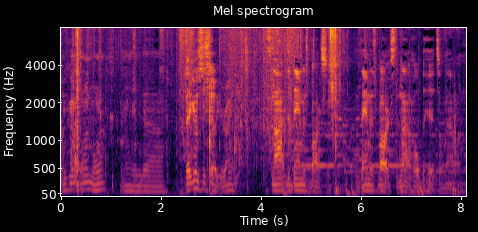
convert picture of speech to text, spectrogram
We've got one more, and uh, that goes to show you, right? It's not the damaged boxes. The damaged box did not hold the hits on that one.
